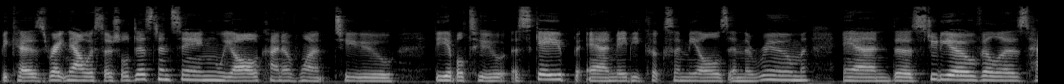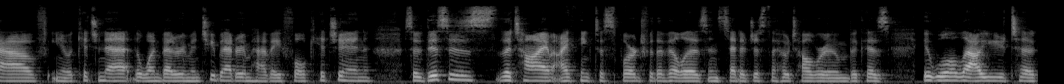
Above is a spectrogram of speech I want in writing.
because right now with social distancing, we all kind of want to be able to escape and maybe cook some meals in the room. And the studio villas have, you know, a kitchenette. The one bedroom and two bedroom have a full kitchen. So this is the time I think to splurge for the villas instead of just the hotel room because it will allow you to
